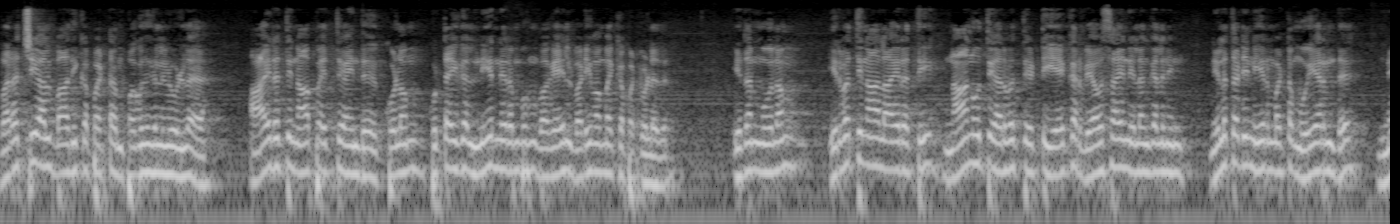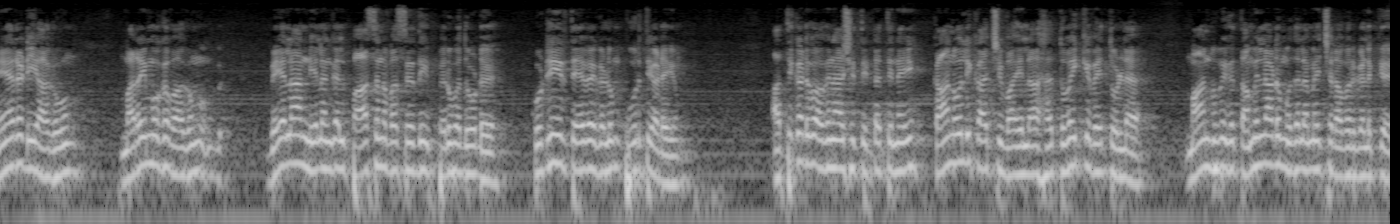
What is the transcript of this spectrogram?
வறட்சியால் பாதிக்கப்பட்ட பகுதிகளில் உள்ள ஆயிரத்தி நாற்பத்தி ஐந்து குளம் குட்டைகள் நீர் நிரம்பும் வகையில் வடிவமைக்கப்பட்டுள்ளது. இதன் மூலம் இருபத்தி நாலாயிரத்தி நானூற்றி அறுபத்தி எட்டு ஏக்கர் விவசாய நிலங்களின் நிலத்தடி நீர்மட்டம் உயர்ந்து நேரடியாகவும் மறைமுகமாகவும் வேளாண் நிலங்கள் பாசன வசதி பெறுவதோடு குடிநீர் தேவைகளும் பூர்த்தி அடையும். அத்திக்கடவு அவினாசி திட்டத்தினை காணொலி காட்சி வாயிலாக துவக்கி வைத்துள்ள மாண்புமிகு தமிழ்நாடு முதலமைச்சர் அவர்களுக்கு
